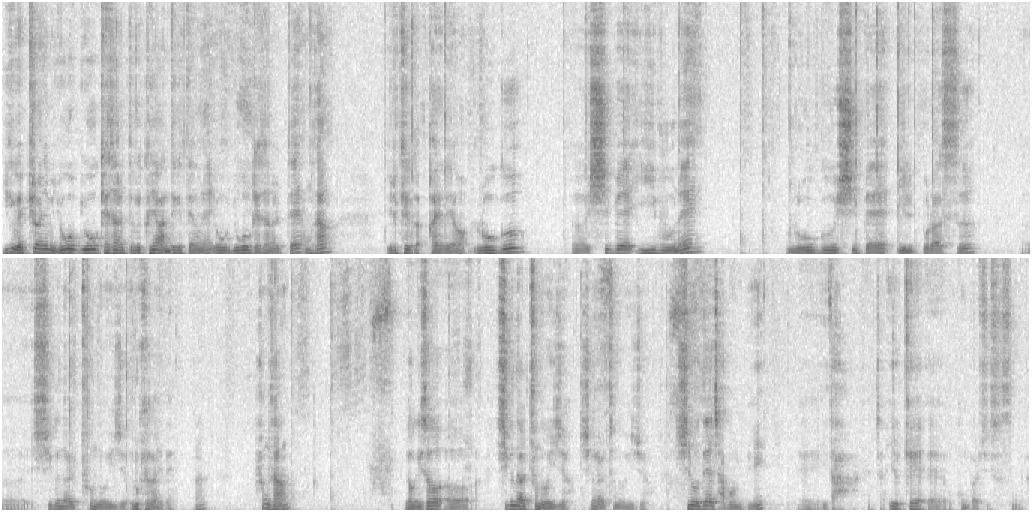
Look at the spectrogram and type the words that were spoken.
이게 왜 필요하냐면 요거 요 계산할 때 그냥 안 되기 때문에 요 요걸 계산할 때 항상 이렇게 가, 가야 돼요. 로그 어, 10의 2분의 로그 10의 1 플러스 어, 시그널 투 노이즈 이렇게 가야 돼. 어? 항상 여기서 어, 시그널 투 노이즈, 시그널 투 노이즈, 신호대 잡음비 에, 이다. 자, 이렇게 에, 공부할 수 있었습니다.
